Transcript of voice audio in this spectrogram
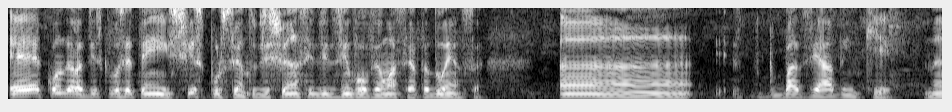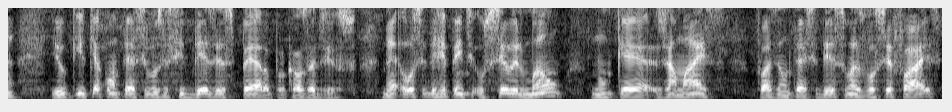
é quando ela diz que você tem X% de chance de desenvolver uma certa doença. Ah, baseado em quê? Né? E, o, e o que acontece se você se desespera por causa disso? Né? Ou se de repente o seu irmão não quer jamais fazer um teste desse, mas você faz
